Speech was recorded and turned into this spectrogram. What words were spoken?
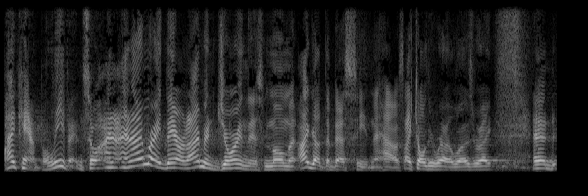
I can't believe it. And so, and, and, I'm right there and I'm enjoying this moment. I got the best seat in the house. I told you where I was, right? And,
